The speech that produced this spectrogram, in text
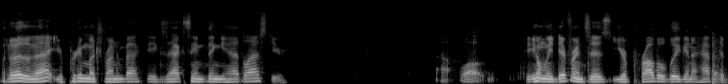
But other than that, you're pretty much running back the exact same thing you had last year. Uh, well, The only difference is you're probably going to have to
